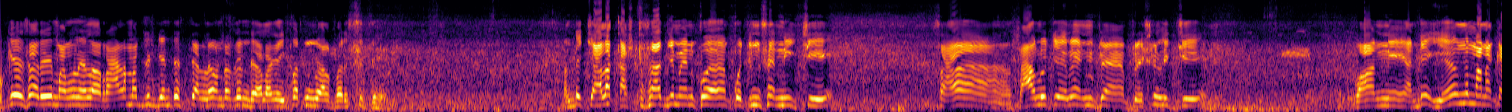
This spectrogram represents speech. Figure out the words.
ఒకేసారి మనల్ని ఇలా రాళ్ళ మధ్య గెంటేస్తే ఎలా ఉంటుందండి? అలాగ అయిపోతుంది వాళ్ళ పరిస్థితి. అంటే చాలా కష్టసాధ్యమైన క్వశ్చన్స్ అన్నీ ఇచ్చి సా సాల్వ్ చేయలేని ప్రశ్నలు ఇచ్చి వాడిని అంటే ఏముంది మనకు?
